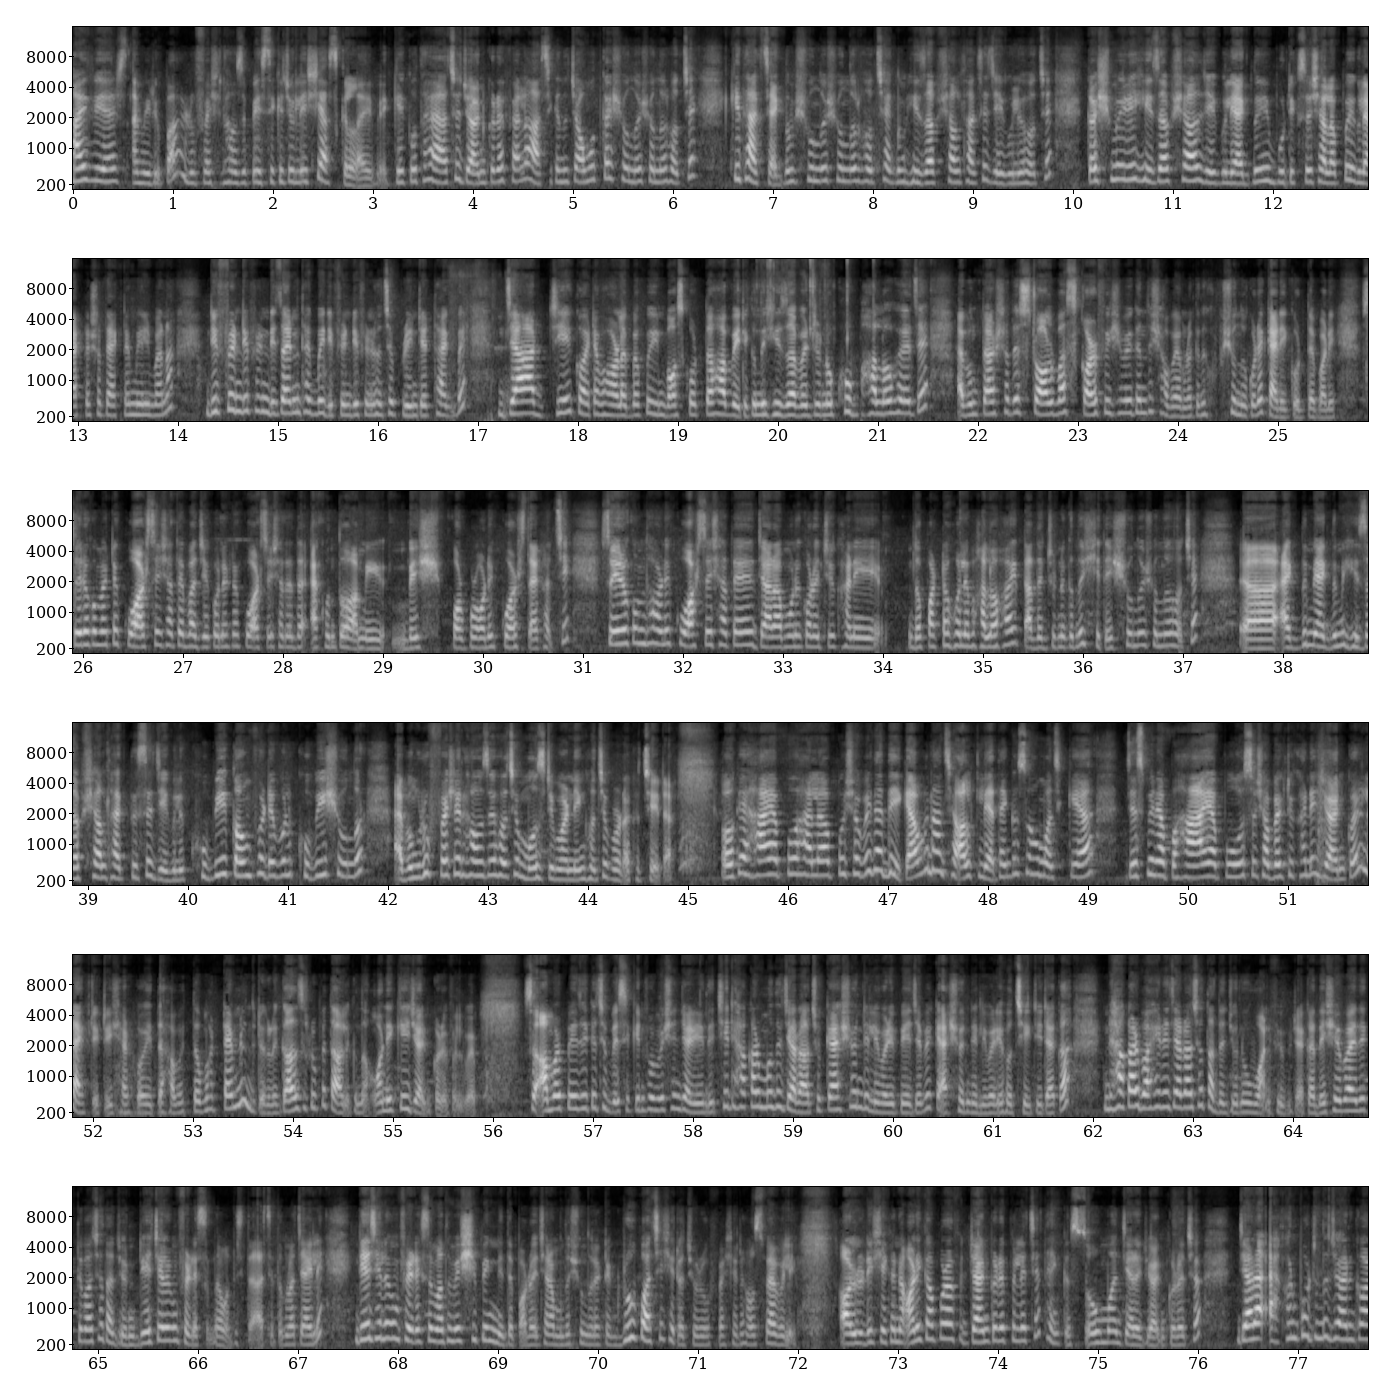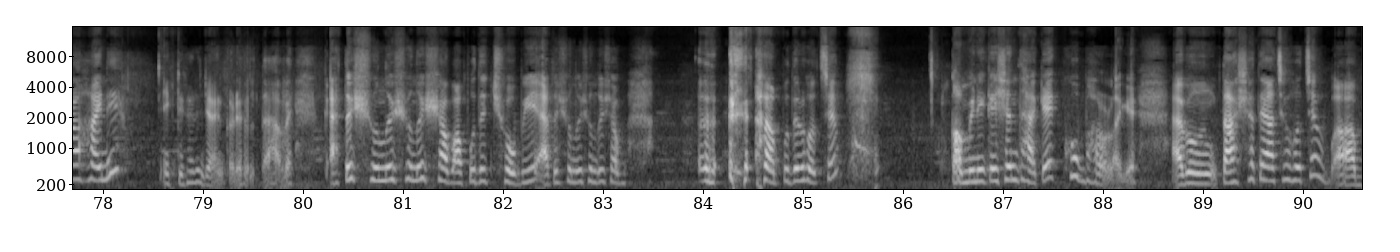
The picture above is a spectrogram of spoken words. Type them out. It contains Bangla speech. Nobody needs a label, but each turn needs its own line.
হাই ভিয়ার্স আমি রূপা রূপ ফ্যাশন হাউসে পেজ থেকে চলে এসেছি আজকাল লাইভে কে কোথায় আছে জয়েন করে ফেলো। আছে কিন্তু চমৎকার সুন্দর সুন্দর হচ্ছে, কি থাকছে? একদম সুন্দর সুন্দর হচ্ছে, একদম হিজাব শাল থাকছে, যেগুলি হচ্ছে কাশ্মীরি হিজাব শাল, যেগুলি একদমই বুটিক্সের শালাপো এগুলো একটার সাথে একটা মিলবে না। ডিফারেন্ট ডিফারেন্ট ডিজাইন থাকবে ডিফারেন্ট ডিফারেন্ট হচ্ছে প্রিন্টেড থাকবে। যার যে কয়টা ভালো লাগবে আপু ইনবক্স করতে হবে। এটা কিন্তু হিজাবের জন্য খুব ভালো হয়ে যায় এবং তার সাথে স্টল বা স্কার্ফ হিসেবে কিন্তু সবাই আমরা কিন্তু খুব সুন্দর করে ক্যারি করতে পারি। সো এরকম একটা কোয়ার্সের সাথে বা যে কোনো একটা কোয়ার্সের সাথে, এখন তো আমি বেশ পরপর অনেক কোয়ার্স দেখাচ্ছে। সো এরকম ধরনের কোয়ার্সের সাথে যারা মনে করে যে ওখানে দোপাট্টা হলে ভালো হয়, তাদের জন্য কিন্তু শীতের সুন্দর সুন্দর হচ্ছে একদমই একদমই হিজাব শাল থাকতেছে, যেগুলি খুবই কমফোর্টেবল খুবই সুন্দর এবং রুফ ফ্যাশন হাউসে হচ্ছে মোস্ট ডিমান্ডিং হচ্ছে প্রোডাক্ট হচ্ছে এটা। ওকে হাই আপু হ্যালো আপু, সবিতা দি, কেমন আছে? All clear thank you so much Keya Jasmine আপু হাই আপু সো সবাই একটুখানি জয়েন করে লাইভটা একটু শেয়ার করে দিতে হবে। তোমার টাইম না দুটো করে গার্লস গ্রুপে তাহলে কিন্তু অনেকেই জয়েন করে ফেলবে। সো আমার পেজে কিছু বেসিক ইনফরমেশন জানিয়ে দিচ্ছি, ঢাকার মধ্যে যারা আছো ক্যাশ অন ডেলিভারি পেয়ে যাবে ক্যাশ অন ডেলিভারি হচ্ছে এইটি টাকা। ঢাকার বাইরে যারা আছো, তাদের জন্য ওয়ান ফিফটি টাকা। দেশের বাইরে দেখতে পাচ্ছ, তার জন্য ডিএচএল এবং ফেডেক্স আমাদের সাথে আছে। তোমরা চাইলে ডিএচএল এবং ফেডেক্সের মাধ্যমে শিপিং নিতে পারো। এছাড়া আমাদের সুন্দর একটা গ্রুপ আছে, সেটা হচ্ছে Roof Fashion House family already সেখানে অনেক আপুরা জয়েন করে ফেলেছে। থ্যাংক ইউ সো মাচ যারা জয়েন করেছ। যারা এখন পর্যন্ত জয়েন করা হয়নি, একটুখানি জয়েন করে ফেলতে হবে। এত সুন্দর সুন্দর সব আপুদের ছবি, এত সুন্দর সুন্দর সব আপুদের হচ্ছে কমিউনিকেশন থাকে, খুব ভালো লাগে। এবং তার সাথে আছে হচ্ছে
